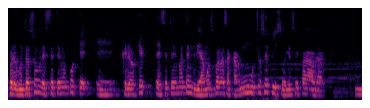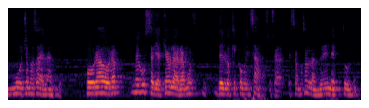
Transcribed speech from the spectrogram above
preguntas sobre este tema, porque eh, creo que este tema tendríamos para sacar muchos episodios y para hablar mucho más adelante. Por ahora, me gustaría que habláramos de lo que comenzamos. O sea, estamos hablando de Neptuno.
